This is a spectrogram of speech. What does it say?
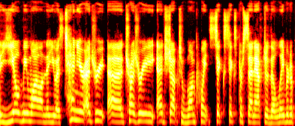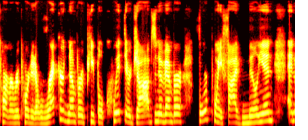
the yield, meanwhile, on the U.S. 10 year uh, Treasury edged up to 1.66% after the Labor Department reported a record number of people quit their jobs in November 4.5 million. And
